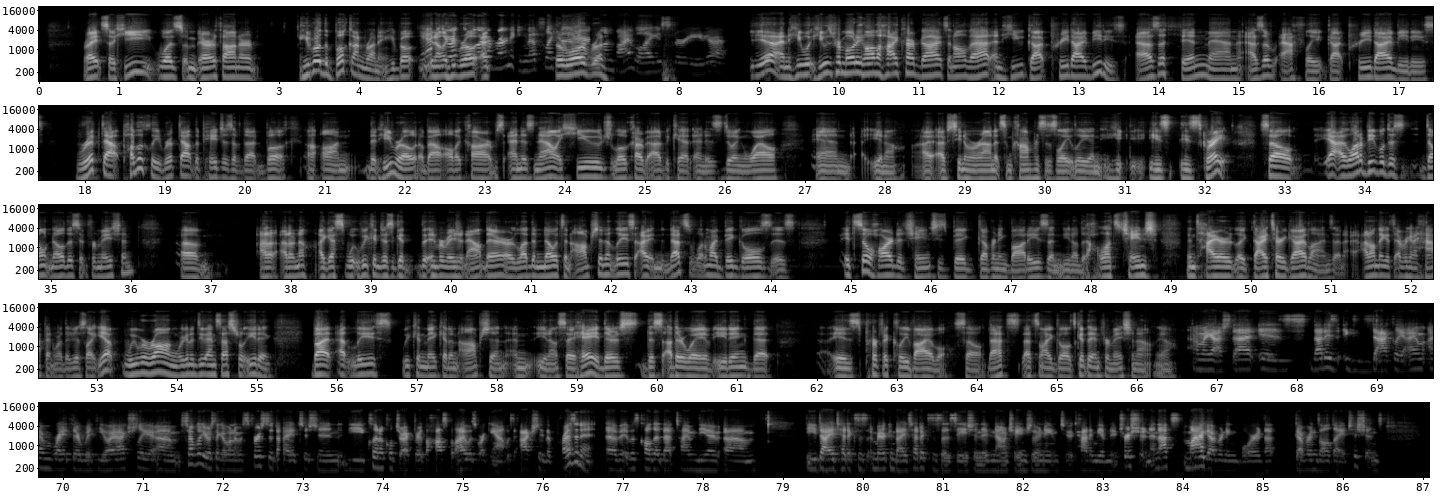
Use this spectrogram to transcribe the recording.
right? So he was a marathoner. He wrote the book on running. He wrote, yeah, you know, he, wrote, he wrote running. That's like the, the Lore of Run Bible I used to read. Yeah. Yeah, and he he was promoting all the high carb diets and all that, and he got pre-diabetes as a thin man, as an athlete, got pre-diabetes, ripped out publicly, ripped out the pages of that book uh, on that he wrote about all the carbs, and is now a huge low carb advocate and is doing well. And you know, I, I've seen him around at some conferences lately, and he he's he's great. So yeah, a lot of people just don't know this information. Um, I don't, I don't know. I guess we can just get the information out there or let them know it's an option at least. I mean, that's one of my big goals is it's so hard to change these big governing bodies and you know the, let's change the entire like dietary guidelines and I don't think it's ever going to happen where they're just like, "Yep, we were wrong. We're going to do ancestral eating." But at least we can make it an option and you know say, "Hey, there's this other way of eating that is perfectly viable." So that's that's my goal. Is get the information out. Yeah. Oh my gosh, that is that is exactly. I'm I'm right there with you. I actually um, several years ago when I was first a dietitian, the clinical director at the hospital I was working at was actually the president of it was called at that time the um, the Dietetics American Dietetics Association. They've now changed their name to Academy of Nutrition, and that's my governing board that governs all dietitians.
